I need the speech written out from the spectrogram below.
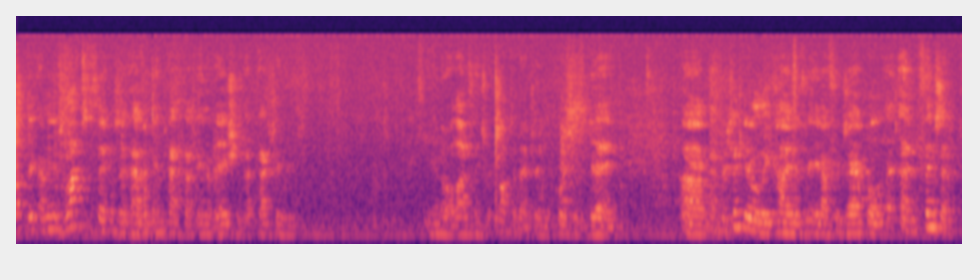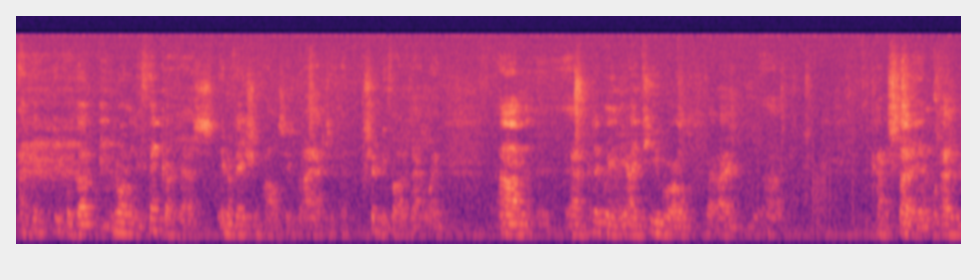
I mean, there's lots of things that have an impact on innovation actually, even though a lot of things were talked about during the course of the day, um, and particularly kind of, you know, for example, and things that I think people don't normally think of as innovation policies, but I actually think should be thought of that way. Um, particularly in the IT world that I uh, kind of study. And, and,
